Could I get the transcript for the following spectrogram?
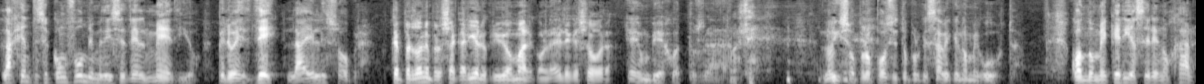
La gente se confunde y me dice del medio, pero es de, la L sobra. Usted perdone, pero Zacarías lo escribió mal con la L que sobra. Es un viejo atorrado. Lo hizo a propósito porque sabe que no me gusta. Cuando me quería hacer enojar,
